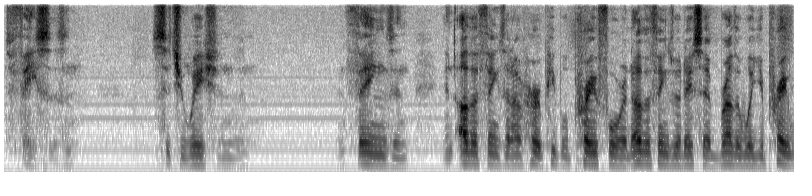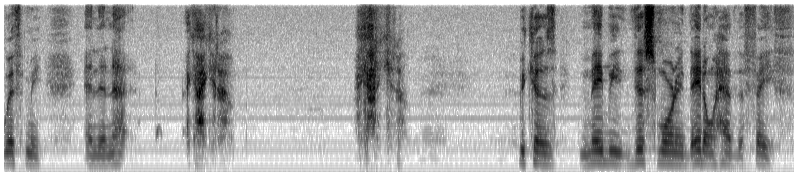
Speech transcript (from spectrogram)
Faces and situations and, and things and, and other things that I've heard people pray for and other things where they said, Brother, will you pray with me? And then that, I got to get up. I got to get up because maybe this morning they don't have the faith.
